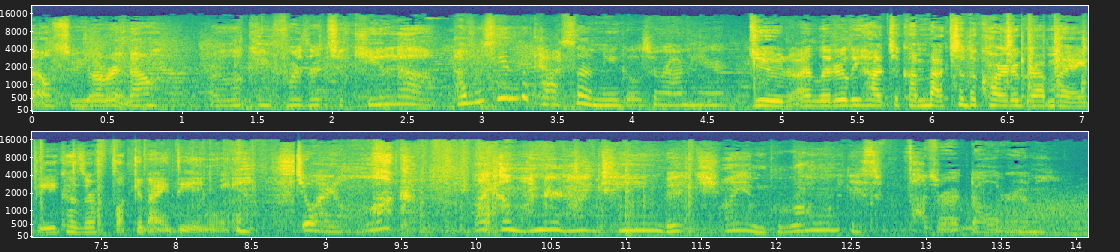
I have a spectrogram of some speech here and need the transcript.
I'm at LCBO right now. We're looking for the tequila. Have you seen the Casamigos around here? Dude, I literally had to come back to the car to grab my ID because they're fucking IDing me. Do I look like I'm under 19, bitch? I am grown as fuck. At Dollarama.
